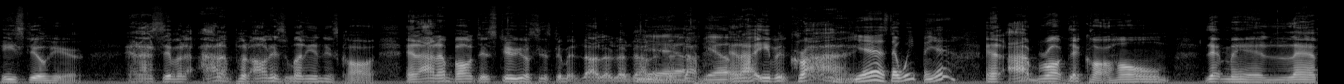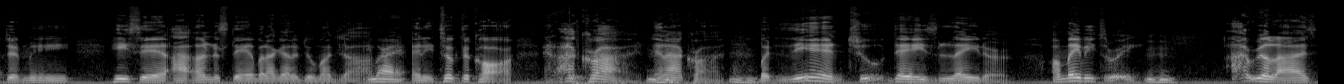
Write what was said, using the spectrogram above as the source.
He's still here. And I said, but I done put all this money in this car, and I done bought this stereo system, and da da da da da Yeah, da. da. yeah. And I even cried. yes, they're weeping. Yeah. And I brought that car home. That man laughed at me. He said, I understand, but I got to do my job. Right. And he took the car, and I cried, and I cried. But then two days later, or maybe 3 Mhm. I realized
